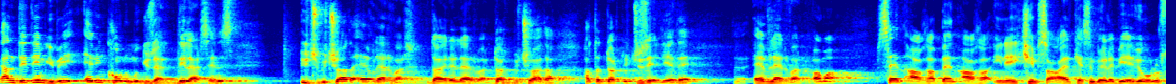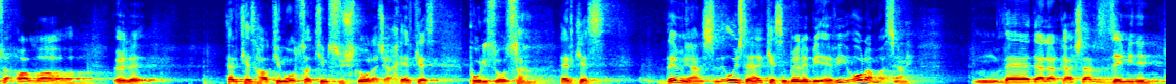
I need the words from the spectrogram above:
Yani dediğim gibi evin konumu güzel. Dilerseniz üç buçuğa da evler var. Daireler var. Dört buçuğa da hatta dört 350'ye de e, evler var. Ama sen ağa ben ağa ineği kimse. Herkesin böyle bir evi olursa Allah öyle herkes hakim olsa kim suçlu olacak? Herkes polis olsa herkes değil mi yani? Şimdi o yüzden herkesin böyle bir evi olamaz yani. Hmm, Ve değerli arkadaşlar zeminin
